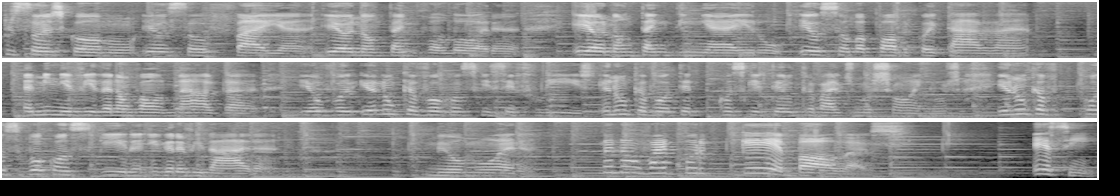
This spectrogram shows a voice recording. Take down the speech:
Expressões como eu sou feia, eu não tenho valor, eu não tenho dinheiro, eu sou uma pobre coitada, a minha vida não vale nada, eu, vou, eu nunca vou conseguir ser feliz, eu nunca vou ter, conseguir ter o trabalho dos meus sonhos, eu nunca vou conseguir engravidar. Meu amor, mas não vai por quê, bolas? É assim,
